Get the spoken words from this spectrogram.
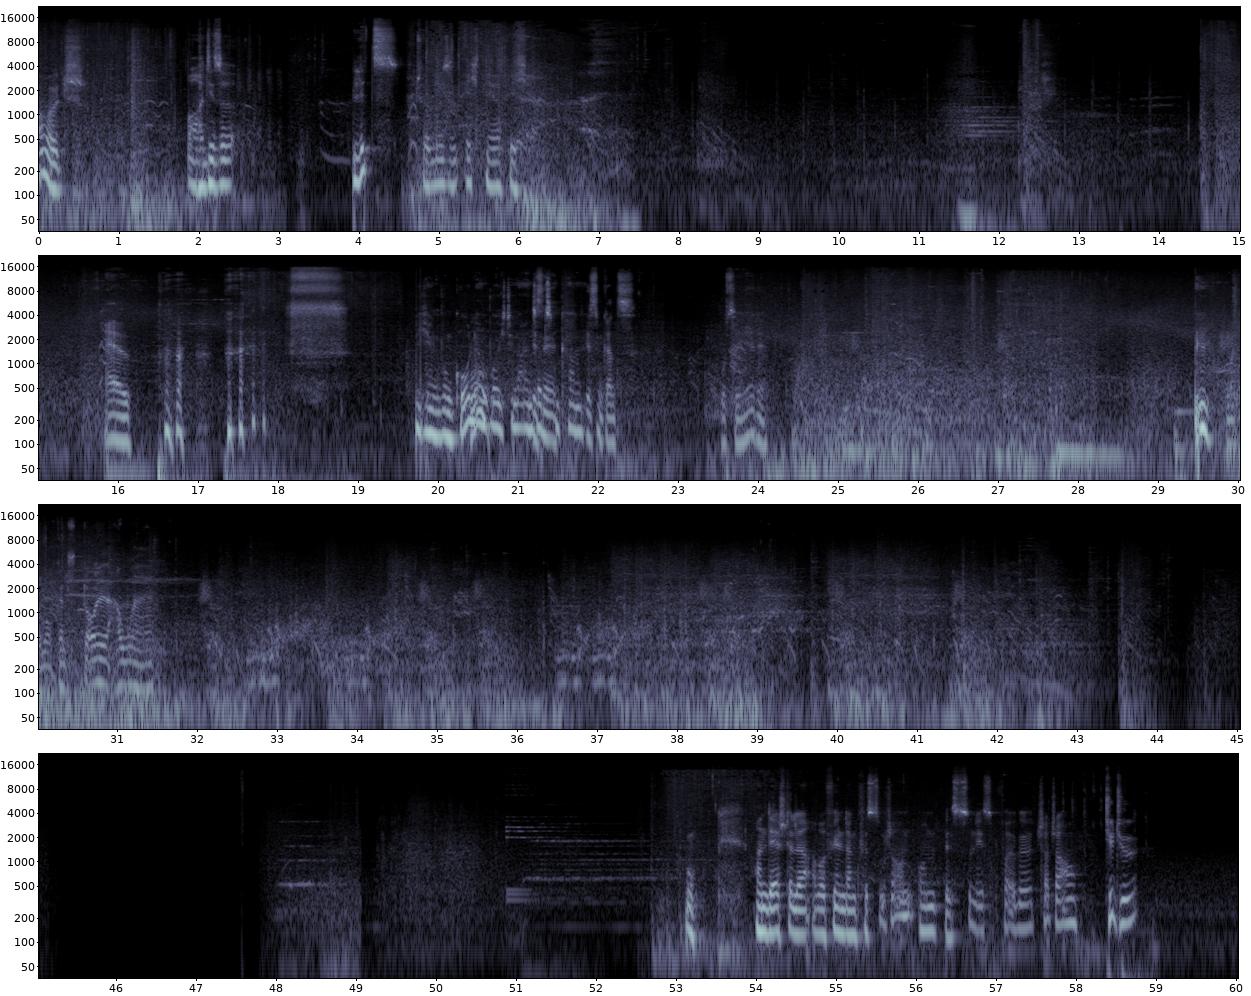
Autsch. Oh, diese Blitztürme sind echt nervig. Oh. Ich irgendwo einen Golem, Oh, wo ich den einsetzen eine, kann? hier ist eine ganz große Herde. Macht aber auch ganz doll, aua. An der Stelle aber vielen Dank fürs Zuschauen und bis zur nächsten Folge. Ciao, ciao. Tschüss.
